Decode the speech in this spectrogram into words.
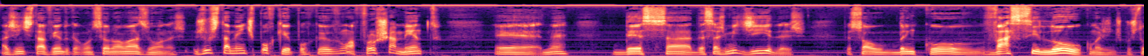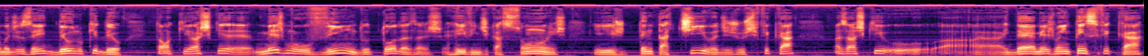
a gente está vendo o que aconteceu no Amazonas. Justamente por quê? Porque houve um afrouxamento, é, né? Dessa, dessas medidas. o pessoal brincou, vacilou, como a gente costuma dizer, e deu no que deu. Então aqui eu acho que eh, mesmo ouvindo todas as reivindicações e tentativa de justificar, mas eu acho que o, a, a, ideia mesmo é intensificar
